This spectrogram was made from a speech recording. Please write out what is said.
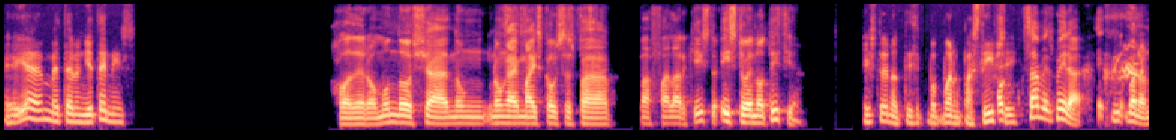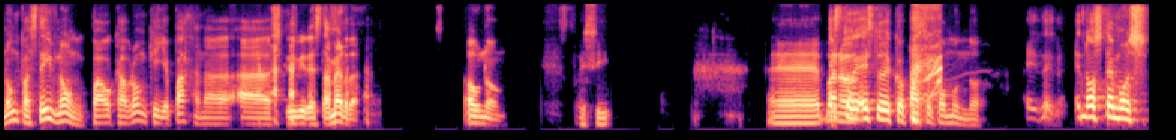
E eh, eh meteronlle tenis. Joder, o mundo xa non, non hai máis cousas para pa falar que isto. Isto é noticia. Isto é noticia. Bueno, pa Steve, o, sí. Sabes, mira, eh, bueno, non pa Steve, non. Pa o cabrón que lle pajan a, a escribir esta merda. Ou non? Pois pues sí. Eh, bueno... Isto, isto é o que pasa co mundo. Eh, nós temos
